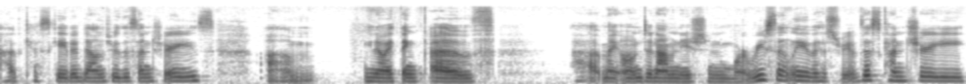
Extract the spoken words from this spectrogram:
have cascaded down through the centuries. Um, you know, I think of uh, my own denomination more recently, the history of this country.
